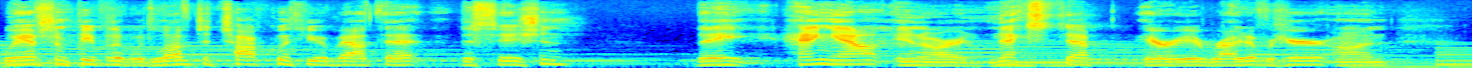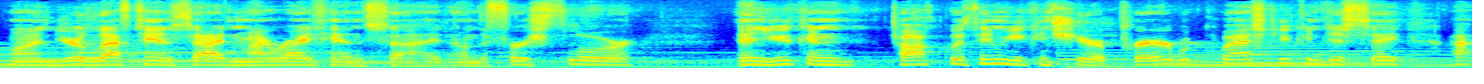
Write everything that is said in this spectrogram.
we have some people that would love to talk with you about that decision. They hang out in our next step area right over here on, on your left hand side and my right hand side on the first floor. And you can talk with him. You can share a prayer request. You can just say, I,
